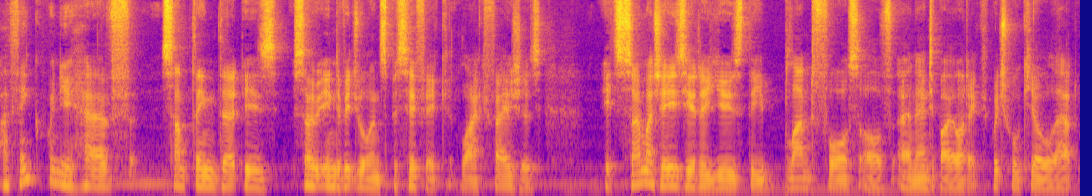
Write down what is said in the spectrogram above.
I think when you have something that is so individual and specific, like phages, it's so much easier to use the blunt force of an antibiotic, which will kill out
